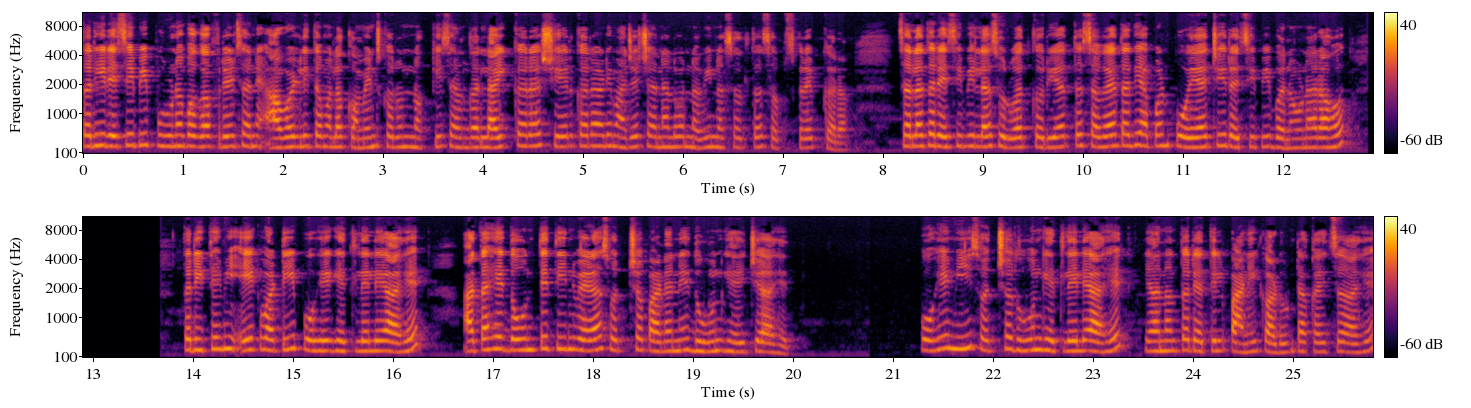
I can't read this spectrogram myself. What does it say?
तर ही रेसिपी पूर्ण बघा फ्रेंड्स आणि आवडली तर मला कमेंट्स करून नक्की सांगा. लाईक करा शेअर करा आणि माझ्या चॅनलवर नवीन असाल तर सबस्क्राईब करा. चला तर रेसिपीला सुरुवात करूया. तर सगळ्यात आधी आपण पोह्याची रेसिपी बनवणार आहोत. तर इथे मी एक वाटी पोहे घेतलेले आहेत. आता हे दोन ते तीन वेळा स्वच्छ पाण्याने धुवून घ्यायचे आहेत. पोहे मी स्वच्छ धुवून घेतलेले आहेत. यानंतर यातील पाणी काढून टाकायचं आहे.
